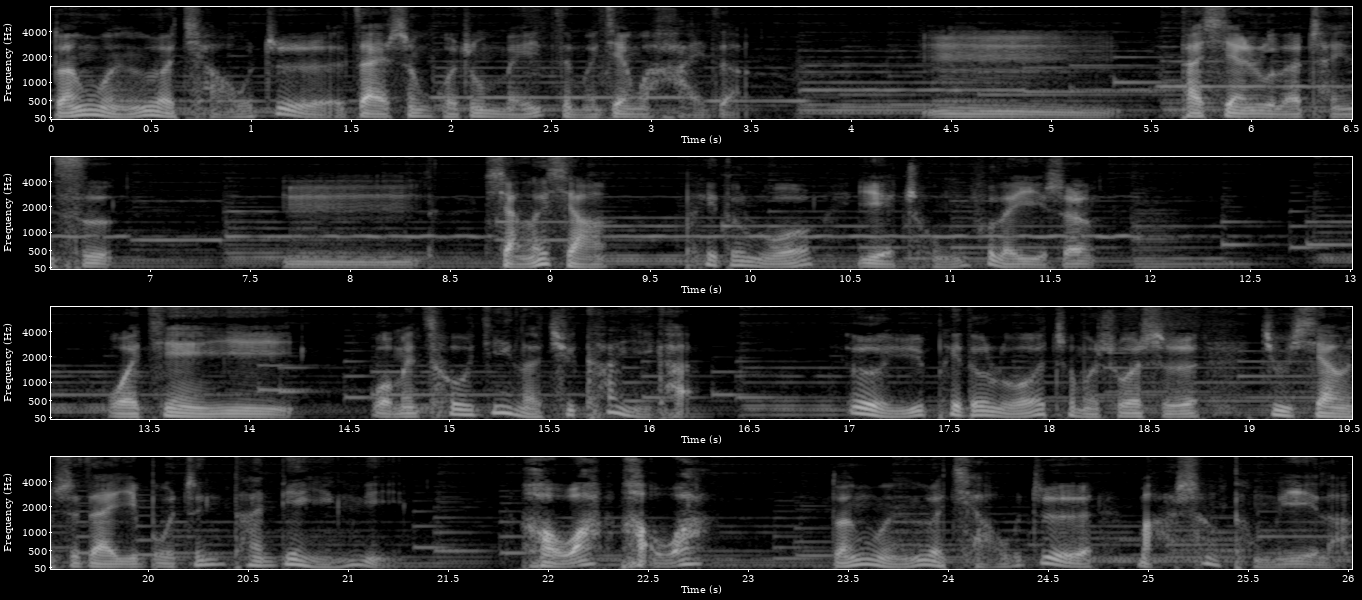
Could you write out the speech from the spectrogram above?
短吻鳄乔治在生活中没怎么见过孩子。嗯，他陷入了沉思。嗯，想了想。佩德罗也重复了一声：“我建议我们凑近了去看一看。”鳄鱼佩德罗这么说时，就像是在一部侦探电影里。“好啊，好啊！”短吻鳄乔治马上同意了。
